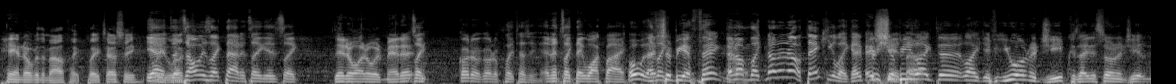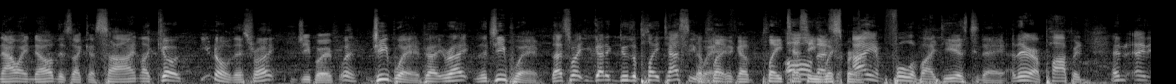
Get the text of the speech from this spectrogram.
hand over the mouth like Play Tessie. Yeah, Where it's, it's always like that. It's like it's like They don't want to admit it. it's like go to go to play testing, and it's like they walk by. Oh, that It's like- should be a thing. And. I'm like, no, no, no, thank you. Like I appreciate. It should be that. like the like if you own a Jeep because I just own a Jeep. Now I know there's like a sign like go. You know this right? Jeep Wave. What? Jeep Wave, right? right? The Jeep Wave. That's what you got to do. The play Tessie A wave. play- like a play Oh, whisper. I am full of ideas today. They are popping. And, and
